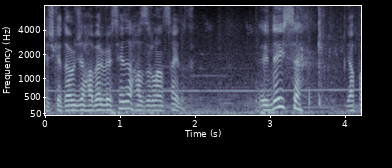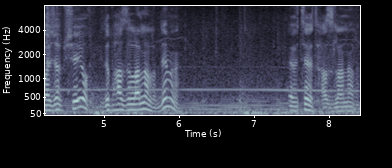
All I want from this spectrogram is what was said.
Keşke daha önce haber verseydi de hazırlansaydık. E neyse. Yapacak bir şey yok. Gidip hazırlanalım değil mi? Evet evet hazırlanalım.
